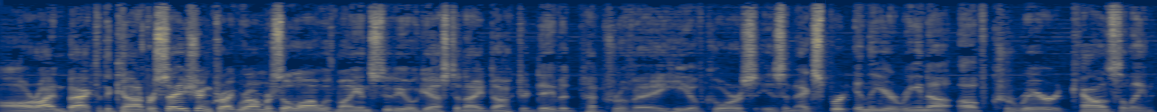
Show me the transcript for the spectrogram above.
All right, and back to the conversation. Craig Roberts, along with my in studio guest tonight, Dr. David Petrove. He, of course, is an expert in the arena of career counseling.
